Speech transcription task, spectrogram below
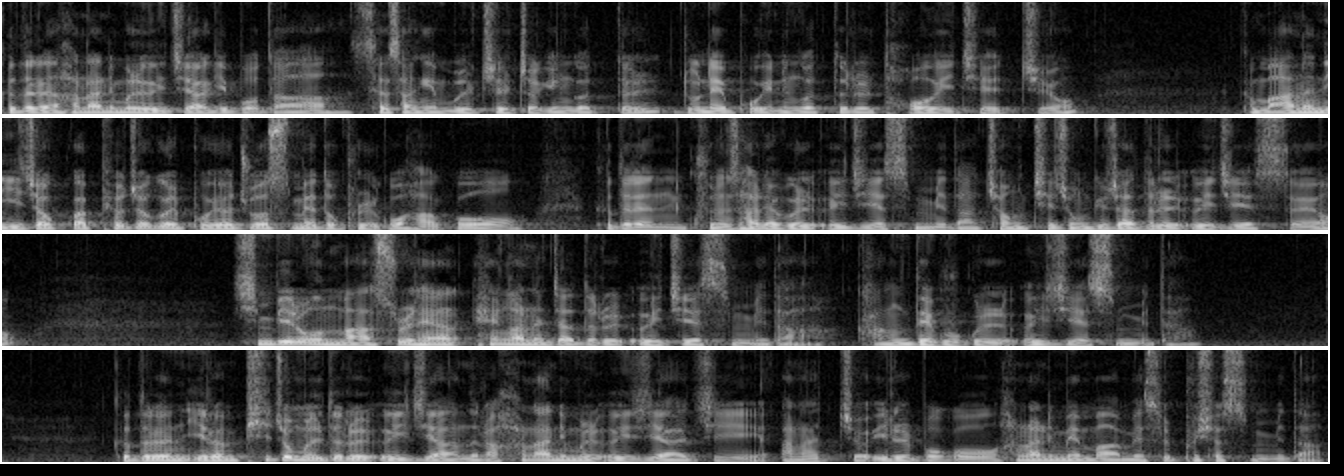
그들은 하나님을 의지하기보다 세상의 물질적인 것들, 눈에 보이는 것들을 더 의지했지요. 그 많은 이적과 표적을 보여주었음에도 불구하고 그들은 군사력을 의지했습니다. 정치 종교자들을 의지했어요. 신비로운 마술 행하는 자들을 의지했습니다. 강대국을 의지했습니다. 그들은 이런 피조물들을 의지하느라 하나님을 의지하지 않았죠. 이를 보고 하나님의 마음에 슬프셨습니다.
